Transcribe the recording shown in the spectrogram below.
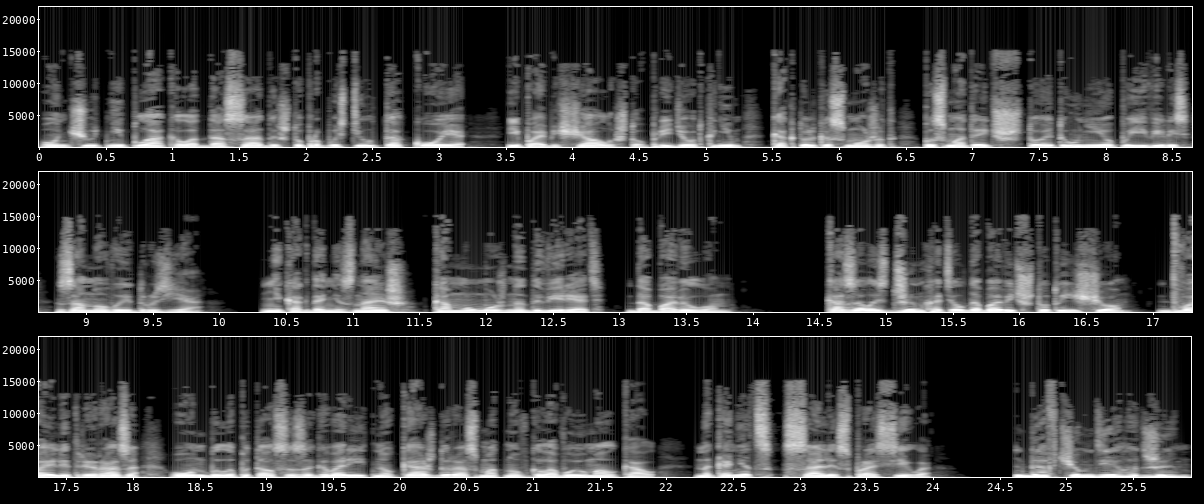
он чуть не плакал от досады, что пропустил такое, и пообещал, что придет к ним, как только сможет, посмотреть, что это у нее появились за новые друзья. «Никогда не знаешь, кому можно доверять», — добавил он. Казалось, Джим хотел добавить что-то еще, Два или три раза он было пытался заговорить, но каждый раз, мотнув головой, умолкал. Наконец Салли спросила. «Да в чем дело, Джим?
